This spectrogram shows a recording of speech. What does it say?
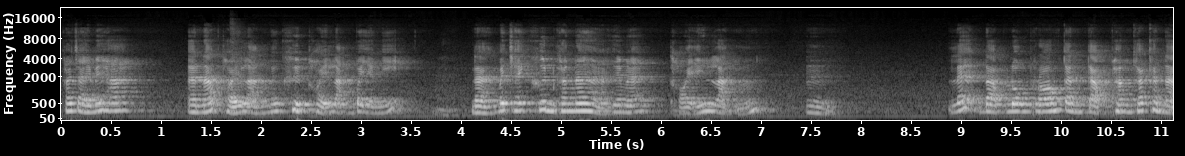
เข้าใจไหมคะอะนับถอยหลังก็คือถอยหลังไปอย่างนี้อืมนะไม่ใช่ขึ้นข้างหน้าใช่ไหมถอยหลัง อืมและดับลงพร้อมกันกับพังคขณะ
